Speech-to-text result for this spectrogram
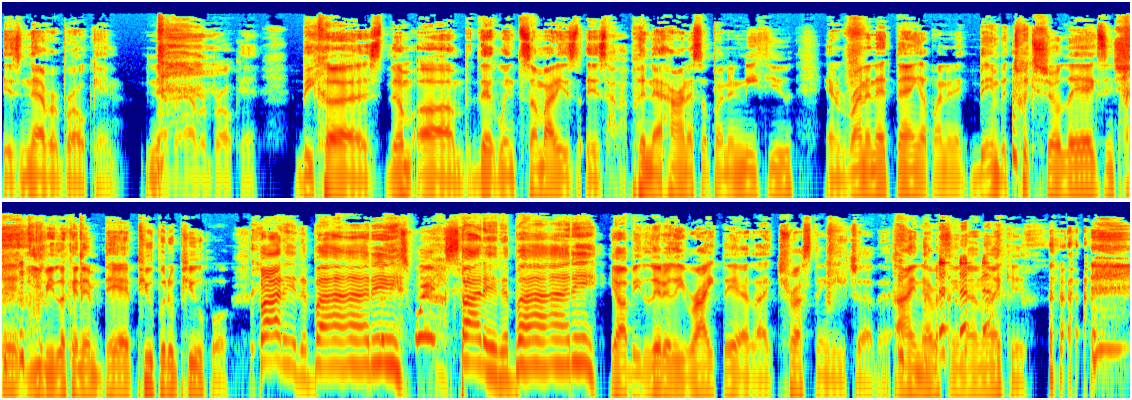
is never broken, never ever broken. Because them um that when somebody is, is putting that harness up underneath you and running that thing up under it in betwixt your legs and shit, you be looking them dead pupil to pupil, body to body, body to body. Y'all be literally right there, like trusting each other. I ain't never seen nothing like it.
